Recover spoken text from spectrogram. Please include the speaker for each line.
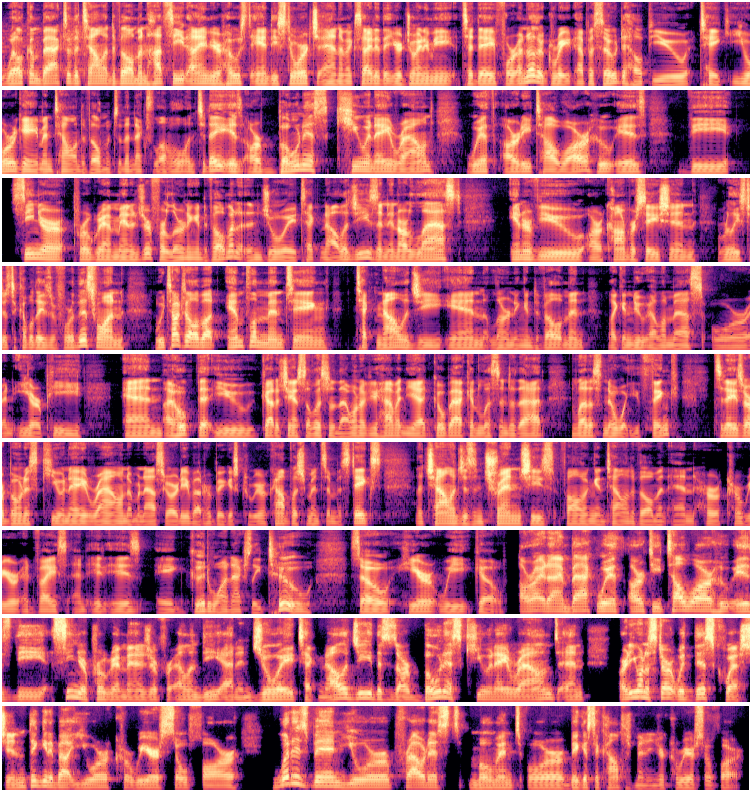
Speaker 1: Welcome back to the Talent Development Hot Seat. I am your host Andy Storch and I'm excited that you're joining me today for another great episode to help you take your game in talent development to the next level. And today is our bonus Q&A round with Arti Talwar who is the senior program manager for learning and development at Enjoy Technologies and in our last interview, our conversation released just a couple days before this one, we talked all about implementing technology in learning and development, like a new LMS or an ERP. And I hope that you got a chance to listen to that one. If you haven't yet, go back and listen to that. And let us know what you think. Today's our bonus Q&A round. I'm going to ask Arti about her biggest career accomplishments and mistakes, the challenges and trends she's following in talent development, and her career advice. And it is a good one, actually, too. So here we go. All right, I'm back with Arti Talwar, who is the senior program manager for L&D at Enjoy Technology. This is our bonus Q&A round. And Arti, you want to start with this question, thinking about your career so far. What has been your proudest moment or biggest accomplishment in your career so far?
